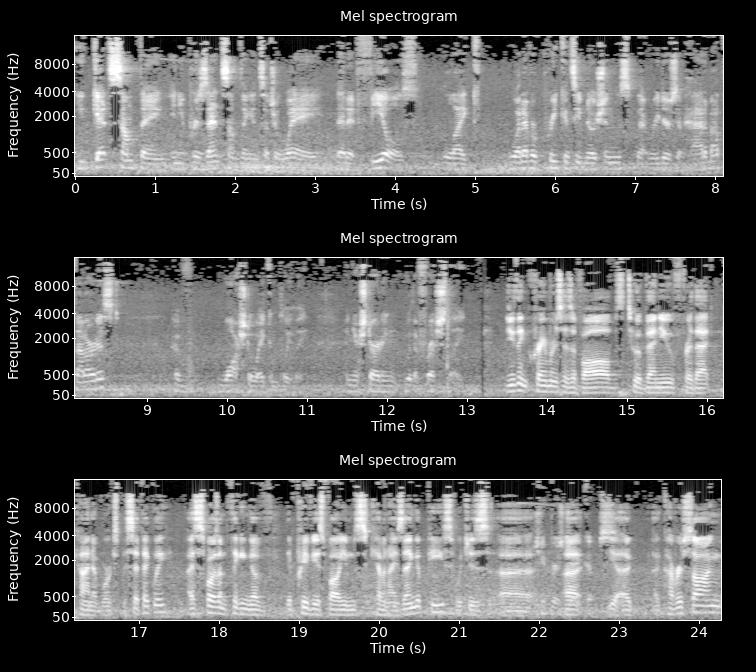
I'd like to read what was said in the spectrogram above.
you get something and you present something in such a way that it feels like whatever preconceived notions that readers have had about that artist have washed away completely, and you're starting with a fresh slate. Do you think Kramer's has evolved to a venue for that kind of work specifically? I suppose I'm thinking of the previous volume's Kevin Huizenga piece, which is uh, Jeepers uh, Jacobs. yeah, a, a cover song.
